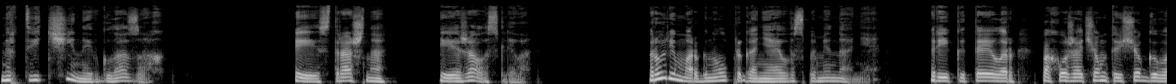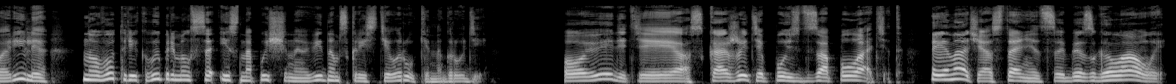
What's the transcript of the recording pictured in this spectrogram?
мертвечиной в глазах. И страшно, и жалостливо. Рори моргнул, прогоняя воспоминания. Рик и Тейлор, похоже, о чем то еще говорили, но вот Рик выпрямился и с напыщенным видом скрестил руки на груди. «Увидите, скажите, пусть заплатит иначе останется без головы»,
